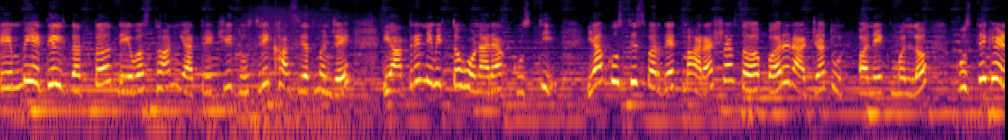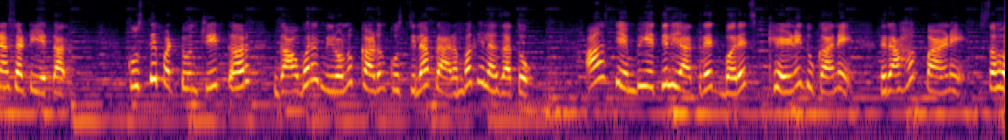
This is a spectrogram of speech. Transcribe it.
टेंबी येथील दत्त देवस्थान यात्रेची दुसरी खासियत म्हणजे यात्रेनिमित्त होणाऱ्या कुस्ती. या कुस्ती स्पर्धेत महाराष्ट्रासह परराज्यातून अनेक मल्ल कुस्ती खेळण्यासाठी येतात. कुस्तीपट्टूंची तर गावभर मिरवणूक काढून कुस्तीला प्रारंभ केला जातो. आज टेंबी येथील यात्रेत बरेच खेळणी दुकाने राहक पाळणे सह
